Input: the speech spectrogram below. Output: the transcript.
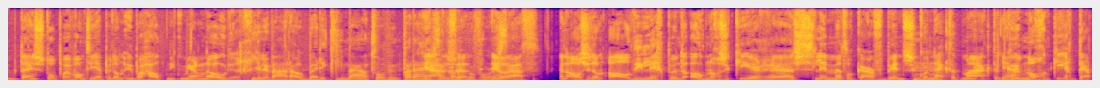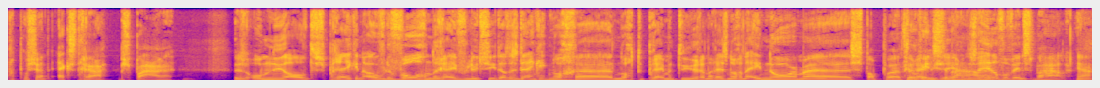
meteen stoppen. Want die heb je dan überhaupt niet meer nodig. Jullie waren ook bij de klimaattop in Parijs, dat dus kan ik me voorstellen. inderdaad. En als je dan al die lichtpunten ook nog eens een keer eh, slim met elkaar verbindt, dus connected maakt, dan Mhm. Ja. kun je nog een keer 30% extra besparen. Dus om nu al te spreken over de volgende revolutie, dat is denk ik nog, eh, nog te prematuur. En er is nog een enorme stap te Veel te realiseren. Dus behalen. heel veel winst te behalen. Ja.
